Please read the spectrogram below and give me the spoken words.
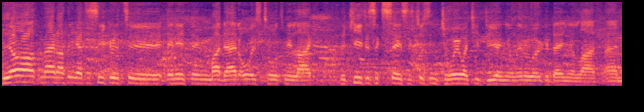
Yeah, man, I think that's a secret to anything. My dad always taught me like the key to success is just enjoy what you do and you'll never work a day in your life. And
